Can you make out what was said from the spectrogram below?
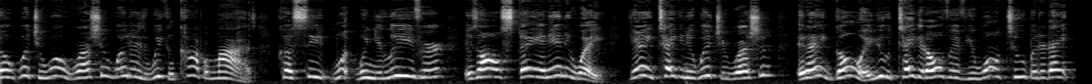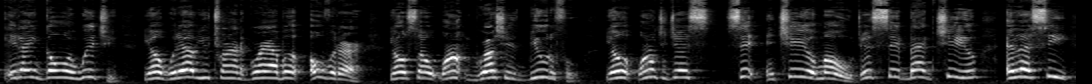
Know, what you want, Russia? What is we can compromise? Cause see, when you leave here, it's all staying anyway. You ain't taking it with you, Russia. It ain't going. You can take it over if you want to, but it ain't it ain't going with you. Yo, whatever you trying to grab up over there. Yo, so why, Russia is beautiful. Yo, why don't you just sit in chill mode? Just sit back, chill, and let's see,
